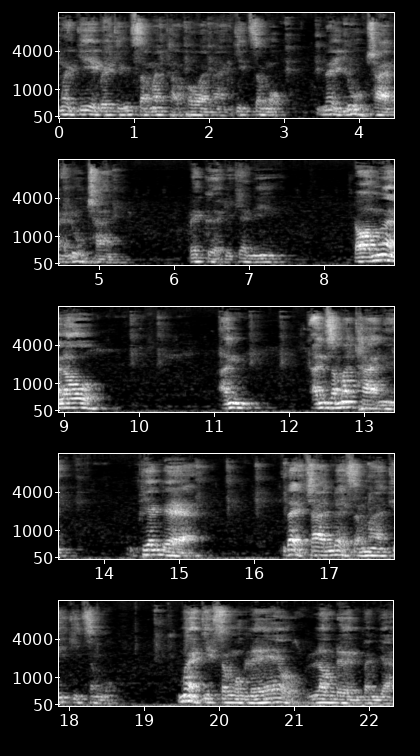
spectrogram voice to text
เมื่อกี้ไปถึงสมถภาวนาจิตสงบในรูปฌานในรูปฌานไปเกิดอยู่แค่นี้ ต่อเมื่อเราอันอันสมถะนี่เพียงแต่ ได้ฌานได้สมาธิจิตสงบ เมื่อจิตสงบแล้ว เราเดินปัญญา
